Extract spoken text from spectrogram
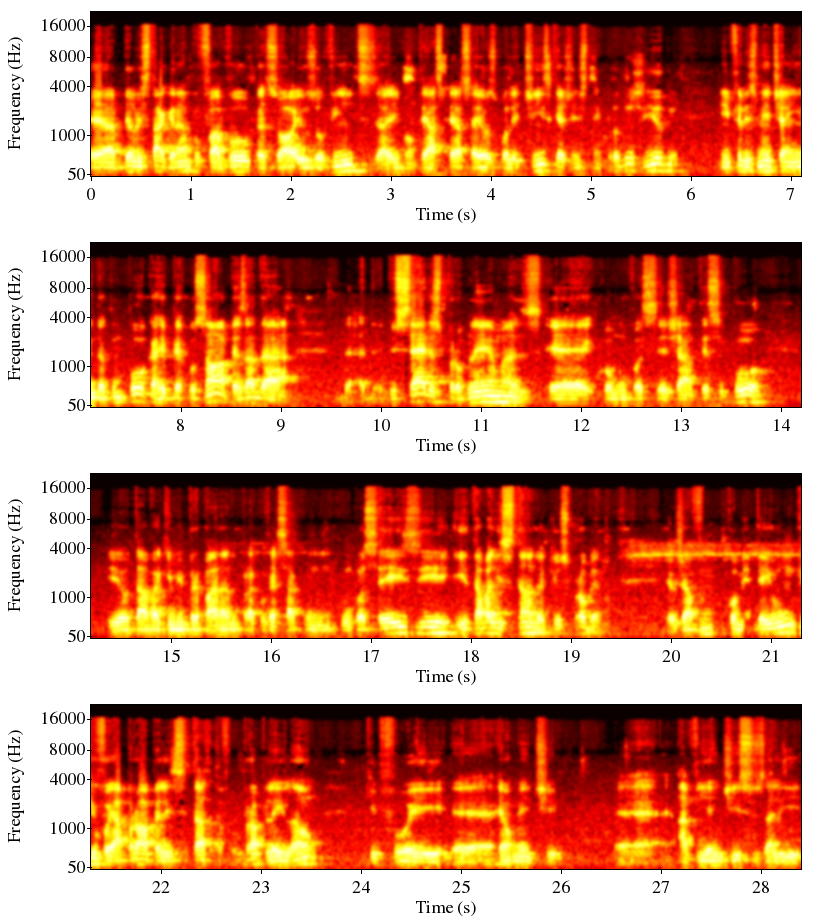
é, pelo Instagram, por favor, pessoal e os ouvintes aí vão ter acesso aí aos boletins que a gente tem produzido, infelizmente ainda com pouca repercussão, apesar da, da dos sérios problemas, é, como você já antecipou, eu estava aqui me preparando para conversar com, com vocês e estava listando aqui os problemas. Eu já comentei um que foi a própria licitação, o próprio leilão, que foi é, realmente é, havia indícios ali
